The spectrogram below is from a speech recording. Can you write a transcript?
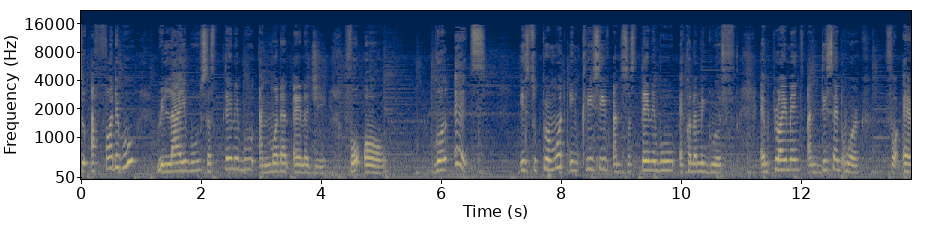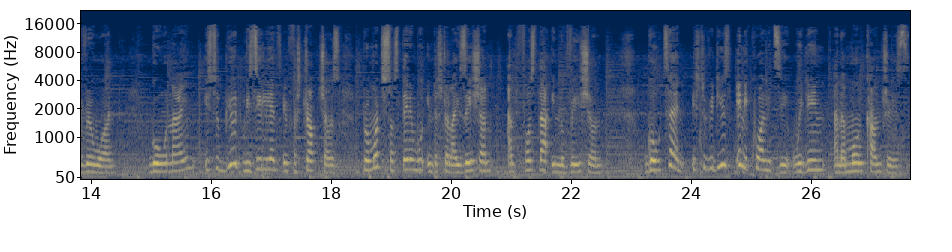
to affordable, reliable, sustainable, and modern energy for all. Goal 8 is to promote inclusive and sustainable economic growth, employment, and decent work for everyone. Goal 9 is to build resilient infrastructures promote sustainable industrialization and foster innovation. Goal 10 is to reduce inequality within and among countries.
